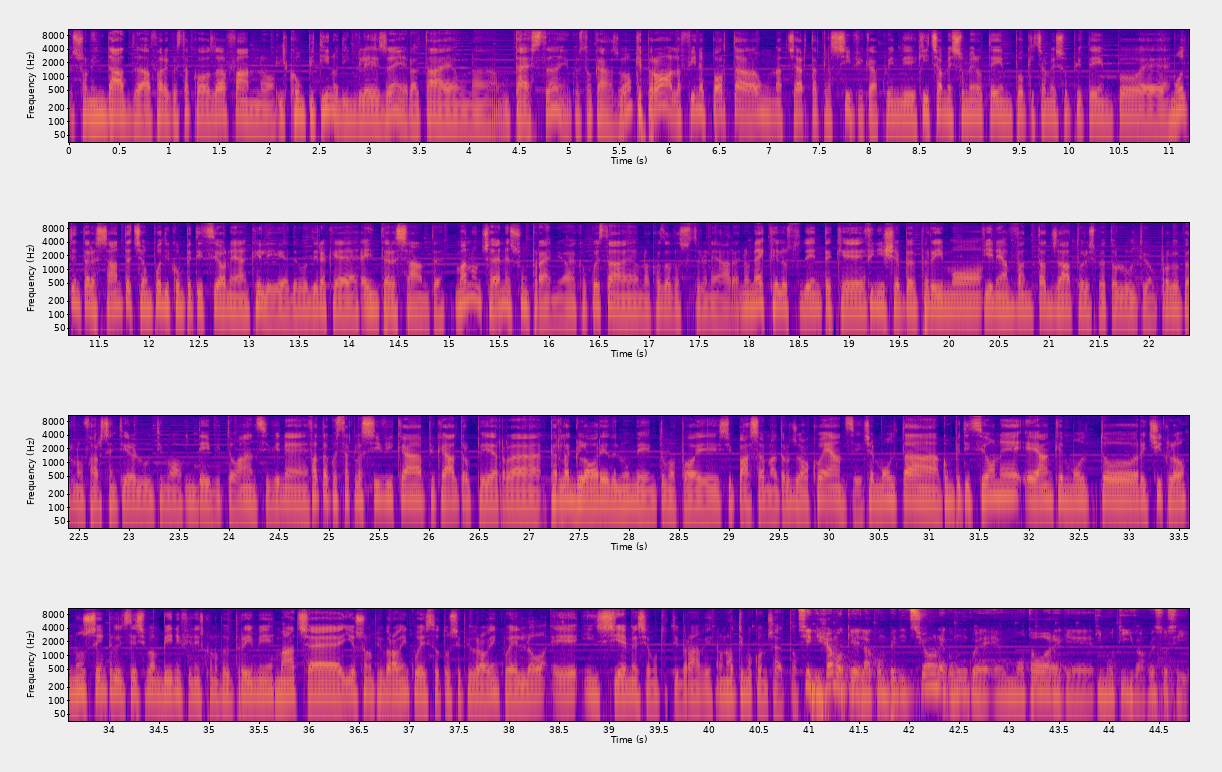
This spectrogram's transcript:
sono in DAD a fare questa cosa, fanno il compitino di inglese, in realtà è un, un test in questo caso, che però alla fine porta a una certa classifica, quindi chi ci ha messo meno tempo, chi ci ha messo più tempo, è molto interessante, c'è un po' di competizione anche lì e devo dire che è interessante, ma non c'è nessun premio, ecco, questa è una cosa da sottolineare. Non è che lo studente che finisce per primo viene avvantaggiato rispetto all'ultimo, proprio per non far sentire l'ultimo in debito, anzi viene fatta questa classifica più che altro per, per la gloria del momento, ma poi si passa a un altro gioco e anzi c'è molta competizione e anche molto riciclo, non sempre gli stessi bambini finiscono per primi, ma c'è io sono più bravo in questo, tu sei più bravo in quello e insieme siamo tutti bravi, è un ottimo concetto. Sì, diciamo che la competizione comunque è un motore che ti motiva, questo sì,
